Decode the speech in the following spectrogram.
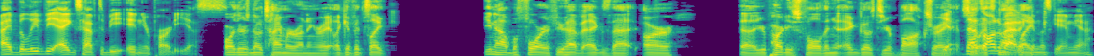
I believe the eggs have to be in your party. Yes. or there's no timer running right like if it's like you know how before if you have eggs that are uh, your party's full then your egg goes to your box right Yeah, So that's it's not automatic like- in this game. Yeah.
